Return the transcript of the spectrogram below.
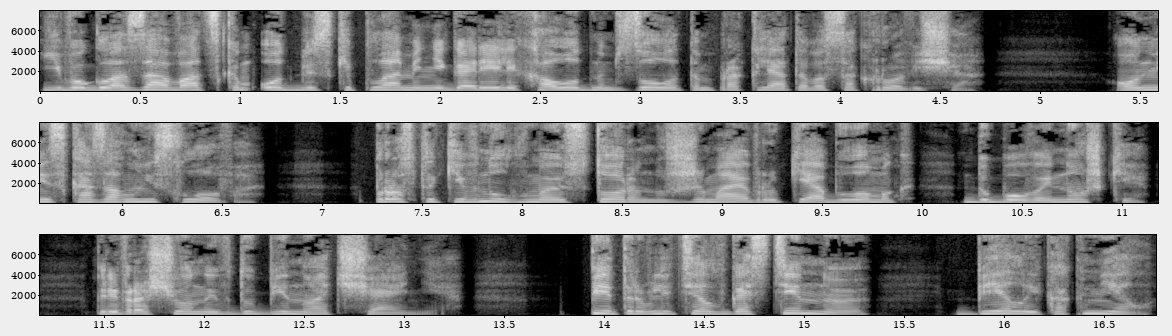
Его глаза в адском отблеске пламени горели холодным золотом проклятого сокровища. Он не сказал ни слова, просто кивнул в мою сторону, сжимая в руке обломок дубовой ножки, превращенный в дубину отчаяния. Питер влетел в гостиную — белый как мел,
